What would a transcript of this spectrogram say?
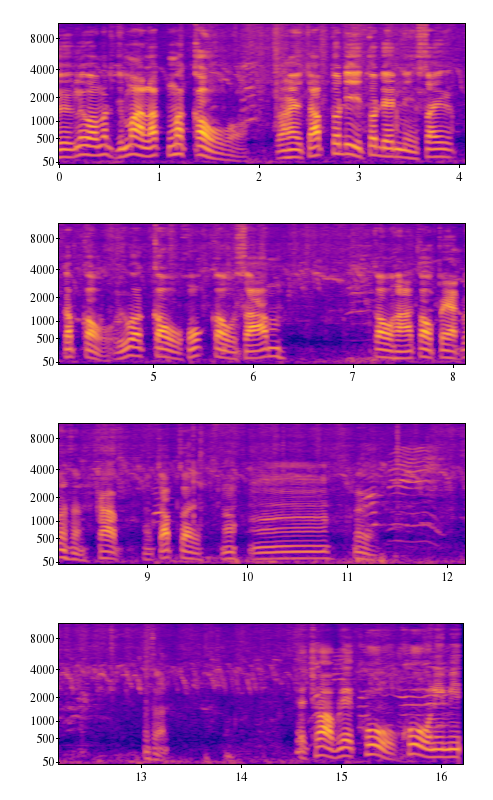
ถือหรือว่ามันสิมาลักมาเก่าบ่ ก็ให้จับตัวดีตัวเด่นนี่ใส่กับเก่าหรือว่าเก่าหกเก่าสามเก่าหาเก่าแปดมันสันครับให้จับใส่เนาะอืมเออมันสันแต่ชอบเลขคู่ คู่นี่มี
